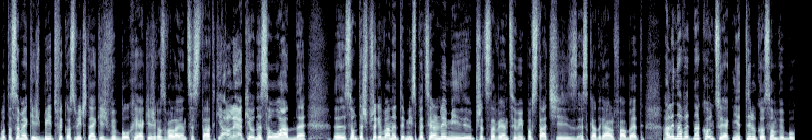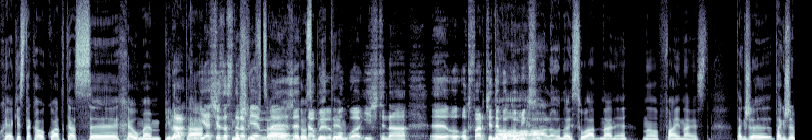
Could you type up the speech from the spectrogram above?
Bo to są jakieś bitwy kosmiczne, jakieś wybuchy, jakieś rozwalające statki, ale jakie one są ładne. Y, są też przerywane tymi specjalnymi przedstawiającymi postaci z Eskadry Alfabet, ale nawet na końcu, jak nie tylko są wybuchy, jak jest taka okładka z e, hełmem pilota Tak, ja się zastanawiałem, że rozbitym. ta by mogła iść na e, otwarcie no, tego komiksu. ale ona jest ładna, nie? No, fajna jest. Także, także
